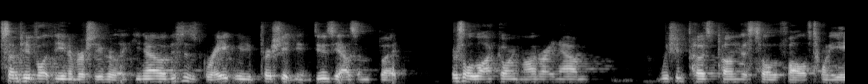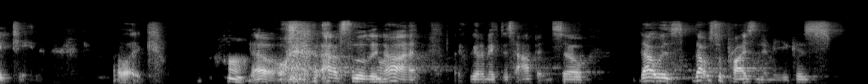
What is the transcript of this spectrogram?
some people at the university were like, you know, this is great. We appreciate the enthusiasm, but there's a lot going on right now. We should postpone this till the fall of 2018. We're like, Huh. no, absolutely Huh. not. Like we got to make this happen. So that was that was surprising to me because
